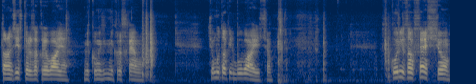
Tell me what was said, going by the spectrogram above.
транзистор закриває мікро мікросхему. Чому так відбувається? Скоріше за все, що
